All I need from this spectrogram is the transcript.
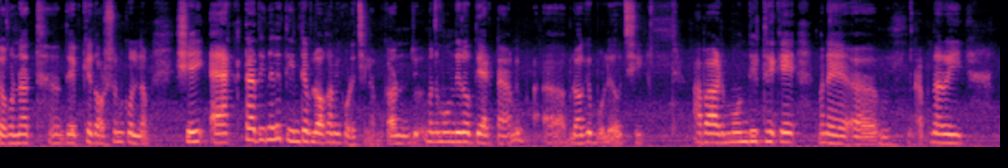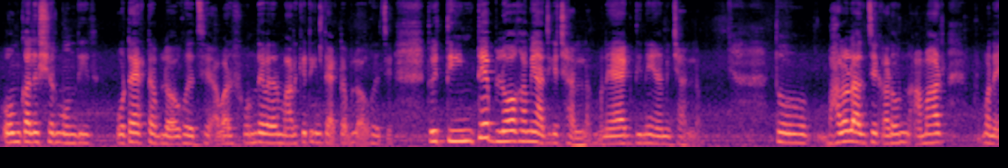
জগন্নাথ দেবকে দর্শন করলাম সেই একটা দিনেরই তিনটে ব্লগ আমি করেছিলাম। কারণ মানে মন্দির অবধি একটা আমি ব্লগে বলেওছি। আবার মন্দির থেকে মানে আপনার ওই ওমকালেশ্বর মন্দির, ওটা একটা ব্লগ হয়েছে। আবার সন্ধেবেলার মার্কেটিংটা একটা ব্লগ হয়েছে। তো ওই তিনটে ব্লগ আমি আজকে ছাড়লাম মানে একদিনেই আমি ছাড়লাম। তো ভালো লাগছে কারণ আমার মানে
